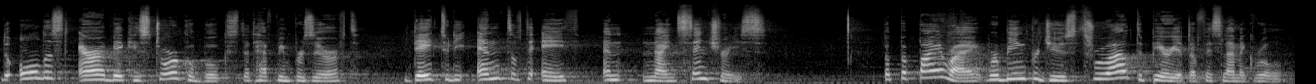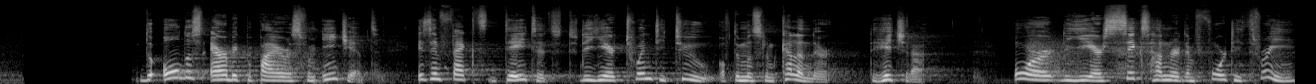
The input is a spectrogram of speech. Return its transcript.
The oldest Arabic historical books that have been preserved date to the end of the 8th and 9th centuries. But papyri were being produced throughout the period of Islamic rule. The oldest Arabic papyrus from Egypt is in fact dated to the year 22 of the Muslim calendar, the Hijra, or the year 643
